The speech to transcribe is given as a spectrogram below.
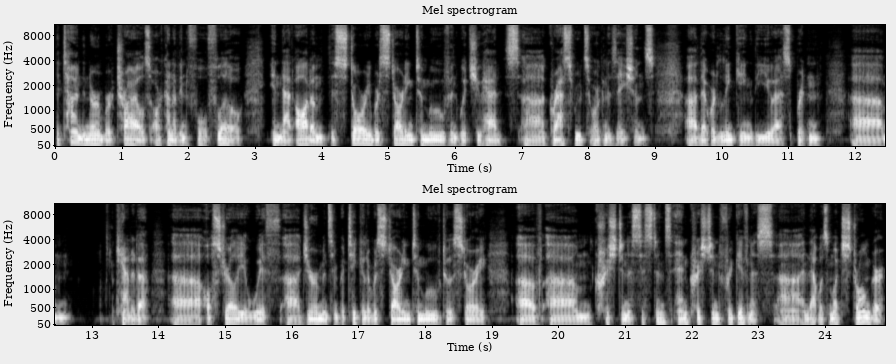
the time the Nuremberg trials are kind of in full flow, in that autumn, the story was starting to move in which you had uh, grassroots organizations uh, that were linking the US, Britain, um, Canada, uh, Australia, with uh, Germans in particular, was starting to move to a story of um, Christian assistance and Christian forgiveness, uh, and that was much stronger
